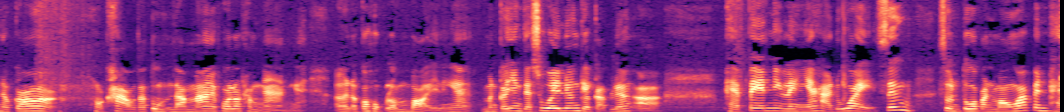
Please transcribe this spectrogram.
แล้วก็ หัวเข่าตาตุ่มดำมากเลยเพราะเราทำงานไงเออแล้วก็หกล้มบ่อยอะไรเงี้ยมันก็ยังจะช่วยเรื่องเกี่ยวกับเรื่องอ่าแผลเป็นอะไรเงี้ยค่ะด้วย ซึ่งส่วนตัวปั่นมองว่าเป็นแผล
